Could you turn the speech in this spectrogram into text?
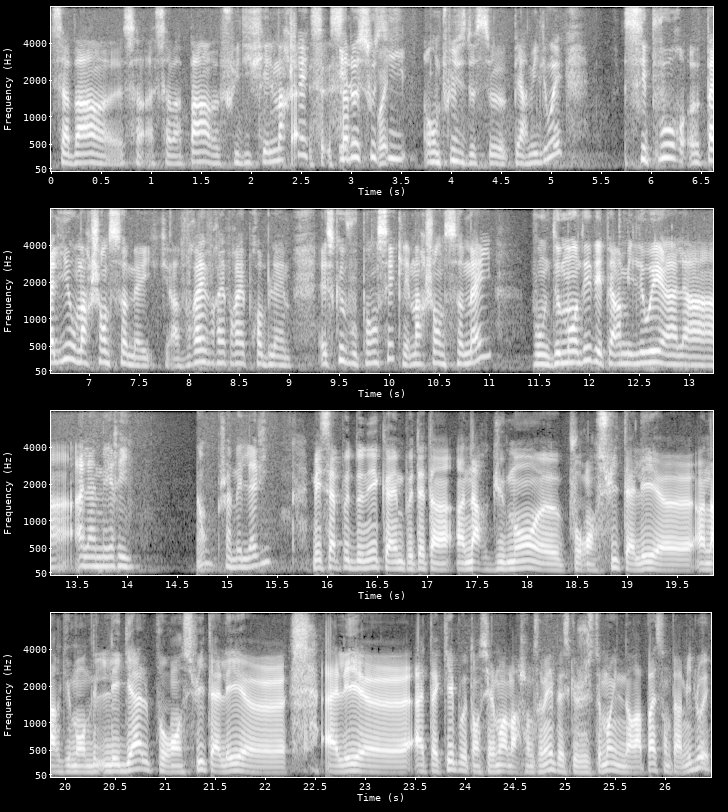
ça va, euh, ça, ça va pas fluidifier le marché. Bah, et le souci, en plus de ce permis de louer, c'est pour pallier aux marchands de sommeil, qui est un vrai, vrai, vrai problème. Est-ce que vous pensez que les marchands de sommeil vont demander des permis de louer à la, à la mairie? Non, jamais de la vie mais ça peut donner quand même peut-être un, argument euh, pour ensuite aller, euh, un argument légal pour ensuite aller, euh, aller attaquer potentiellement un marchand de sommeil parce que justement il n'aura pas son permis de louer.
